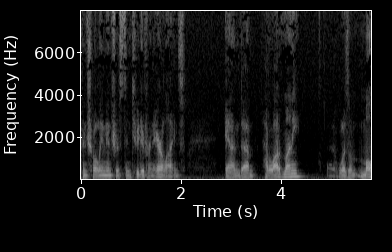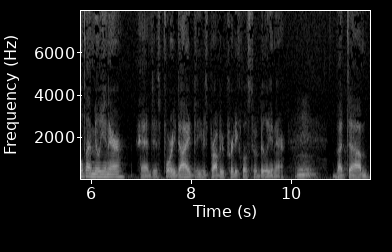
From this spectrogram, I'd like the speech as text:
controlling interest in two different airlines and um, had a lot of money, was a multimillionaire, and before he died, he was probably pretty close to a billionaire. Mm. But um,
